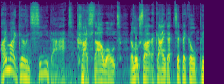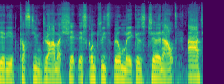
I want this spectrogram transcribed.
I might go and see that. Christ, I won't. It looks like the kind of typical period costume drama shit this country's filmmakers churn out ad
